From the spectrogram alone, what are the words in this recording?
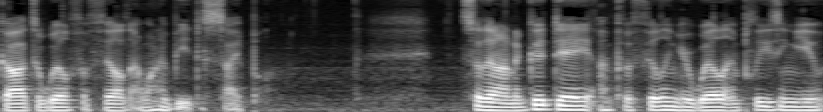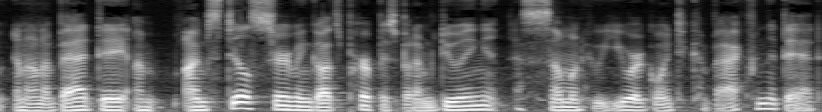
God's will fulfilled. I want to be a disciple. So that on a good day, I'm fulfilling your will and pleasing you, and on a bad day, I'm I'm still serving God's purpose, but I'm doing it as someone who you are going to come back from the dead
